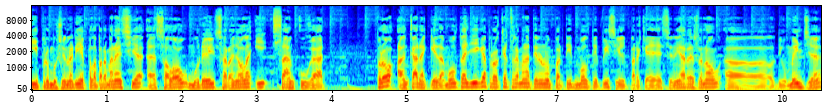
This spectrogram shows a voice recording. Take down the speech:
i promocionarien per la permanència a Salou, Morell, Serranyola i Sant Cugat. Però encara queda molta lliga, però aquesta setmana tenen un partit molt difícil, perquè si no hi ha res de nou, eh, el diumenge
